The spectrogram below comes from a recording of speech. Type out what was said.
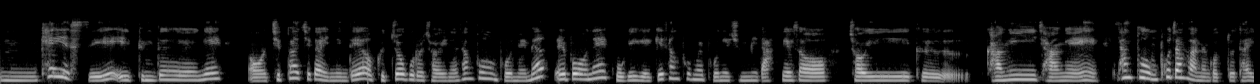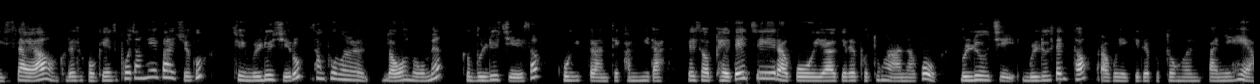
음 KSE 이 등등의 어 집합지가 있는데요. 그쪽으로 저희는 상품을 보내면 일본의 고객에게 상품을 보내줍니다. 그래서 저희 그 강의장에 상품 포장하는 것도 다 있어요. 그래서 거기에서 포장해 가지고 저희 물류지로 상품을 넣어 놓으면 그 물류지에서 고객들한테 갑니다. 그래서 배대지라고 이야기를 보통은 안 하고 물류지, 물류센터라고 얘기를 보통은 많이 해요.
